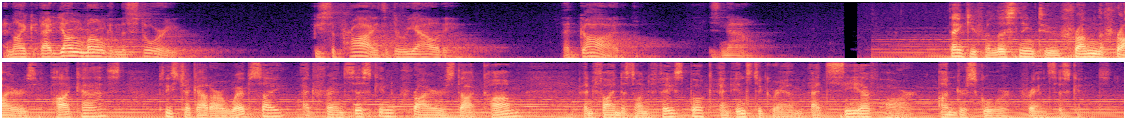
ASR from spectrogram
And like that young monk in the story, be surprised at the reality that God is now. Thank you for listening to From the Friars podcast. Please check out our website at franciscanfriars.com and find us on Facebook and Instagram at CFR underscore Franciscans.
